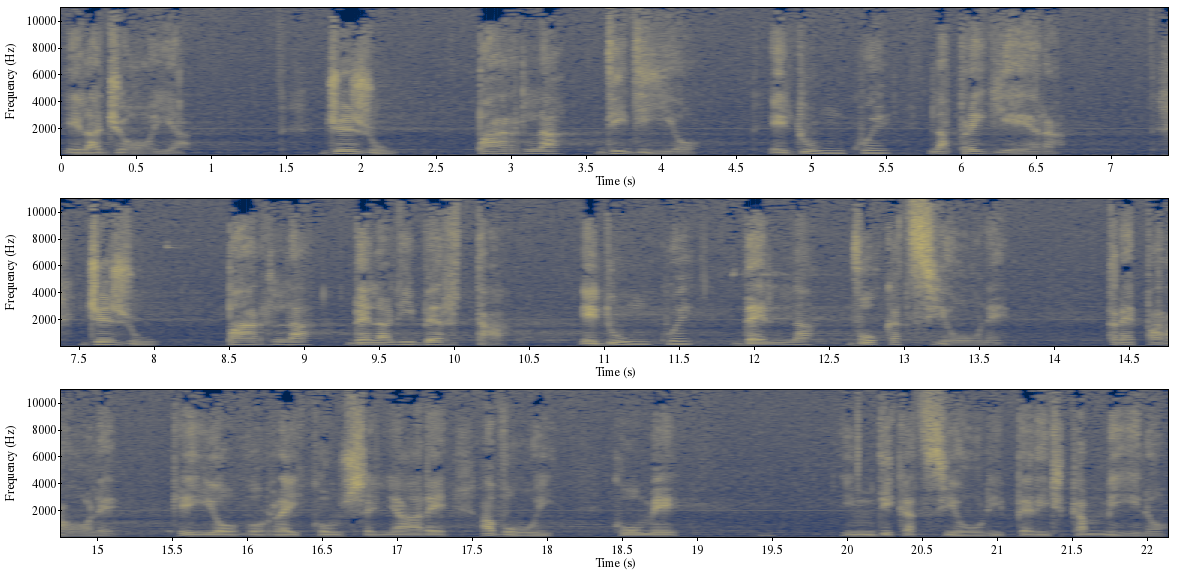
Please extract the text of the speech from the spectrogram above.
e la gioia. Gesù parla di Dio e dunque la preghiera. Gesù parla della libertà e dunque della vocazione. Tre parole che io vorrei consegnare a voi come indicazioni per il cammino.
